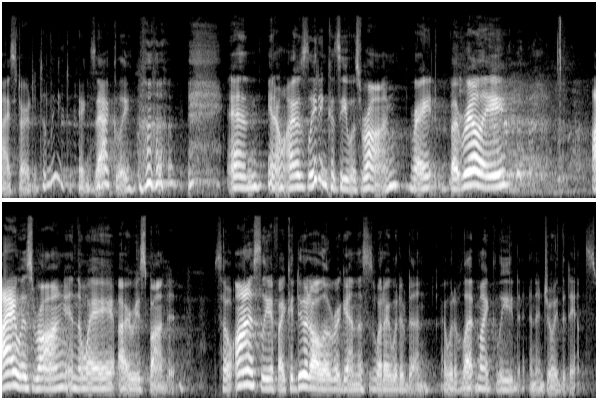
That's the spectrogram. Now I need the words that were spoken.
I started to lead. Exactly. and, you know, I was leading because he was wrong, right? But really, I was wrong in the way I responded. So honestly, if I could do it all over again, this is what I would have done. I would have let Mike lead and enjoyed the dance.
